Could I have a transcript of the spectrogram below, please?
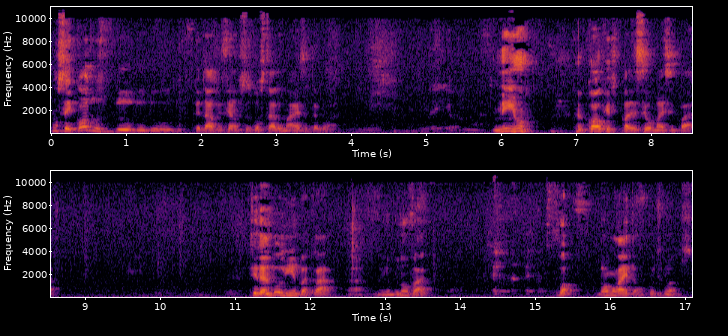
Não sei, qual dos do, do, do, do pedaços do inferno vocês gostaram mais até agora? Nenhum. Qual que pareceu mais simpático? Tirando o limbo, é claro. Né? O limbo não vale. Bom, vamos lá então, continuamos.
